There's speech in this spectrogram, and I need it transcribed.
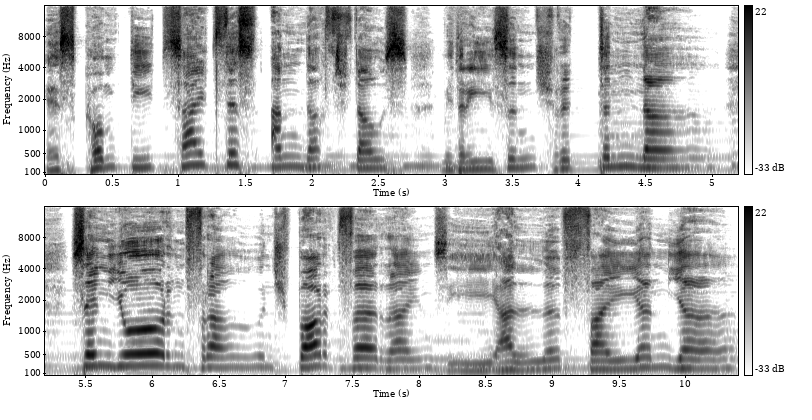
Es kommt die Zeit des Andachtsstaus mit Riesenschritten nah. Senioren, Frauen, Sportverein, sie alle feiern ja.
